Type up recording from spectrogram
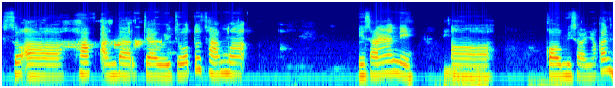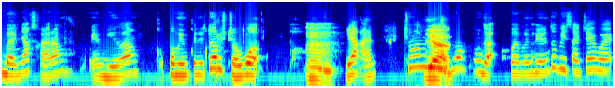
soal hak antar cewek cowok tuh sama. Misalnya nih, uh, kalau misalnya kan banyak sekarang yang bilang pemimpin itu harus cowok. Hmm. Ya kan? Cuma menurut Iya. gua enggak, pemimpin itu bisa cewek.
